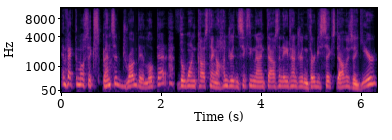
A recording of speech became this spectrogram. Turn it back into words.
In fact, the most expensive drug they looked at, the one costing $169,836 a year,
